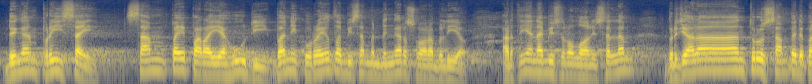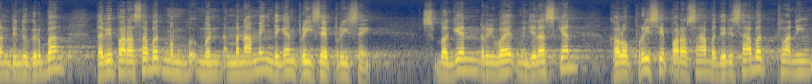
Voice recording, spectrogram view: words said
dengan perisai sampai para Yahudi Bani Quraidha bisa mendengar suara beliau. Artinya Nabi SAW berjalan terus sampai depan pintu gerbang, tapi para sahabat menameng dengan perisai-perisai. Sebagian riwayat menjelaskan kalau perisai para sahabat, jadi sahabat saling,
